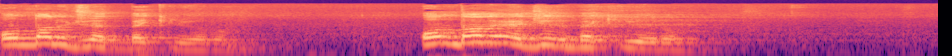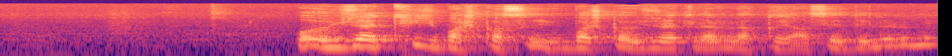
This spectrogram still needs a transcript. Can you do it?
Ondan ücret bekliyorum. Ondan ecir bekliyorum. O ücret hiç başkası başka ücretlerle kıyas edilir mi?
